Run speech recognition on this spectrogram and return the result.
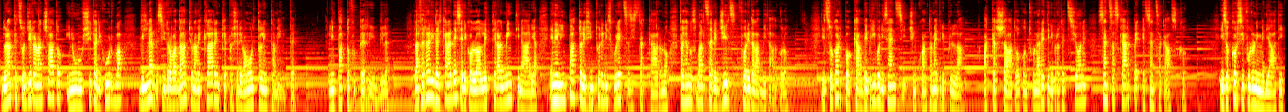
Durante il suo giro lanciato, in un'uscita di curva, Villeneuve si trovò davanti a una McLaren che procedeva molto lentamente. L'impatto fu terribile. La Ferrari del canadese ricollò letteralmente in aria e nell'impatto le cinture di sicurezza si staccarono, facendo sbalzare Gilles fuori dall'abitacolo. Il suo corpo cadde privo di sensi 50 metri più là, accasciato contro una rete di protezione, senza scarpe e senza casco. I soccorsi furono immediati.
